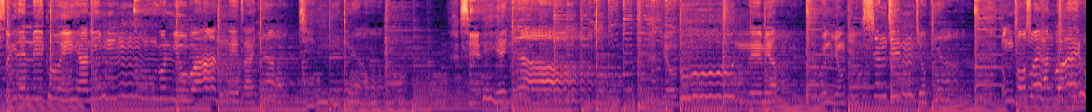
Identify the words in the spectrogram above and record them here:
虽然离开遐年，阮犹原会知影是你的影。是你的影，叫阮的名，阮用一生斟酌惊。当初细汉袂负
